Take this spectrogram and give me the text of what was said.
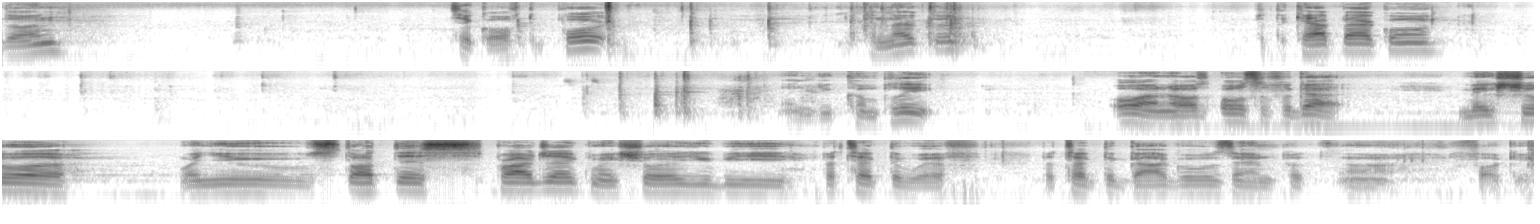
Done, take off the port, the connector, put the cap back on, and you complete. Oh, and I also forgot, make sure when you start this project, make sure you be protected with protective goggles and put, uh, fuck it,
